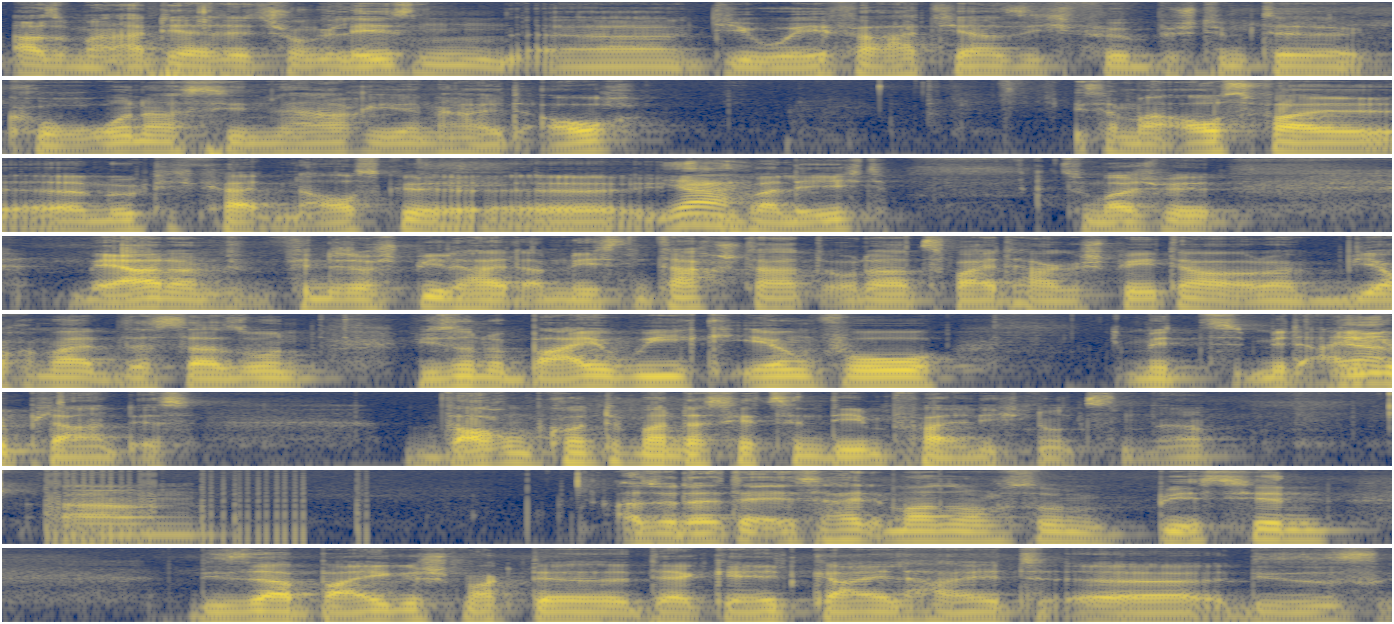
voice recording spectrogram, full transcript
also man hat ja jetzt schon gelesen, äh, die UEFA hat ja sich für bestimmte Corona-Szenarien halt auch, ich sag mal, Ausfallmöglichkeiten ausge, äh, Ja. überlegt. Zum Beispiel, ja, dann findet das Spiel halt am nächsten Tag statt oder zwei Tage später oder wie auch immer, dass da so ein, wie so eine Bye-Week irgendwo mit, mit eingeplant ist. Warum konnte man das jetzt in dem Fall nicht nutzen? Ne? Ähm, also da, da ist halt immer noch so ein bisschen dieser Beigeschmack der, der Geldgeilheit äh, dieses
